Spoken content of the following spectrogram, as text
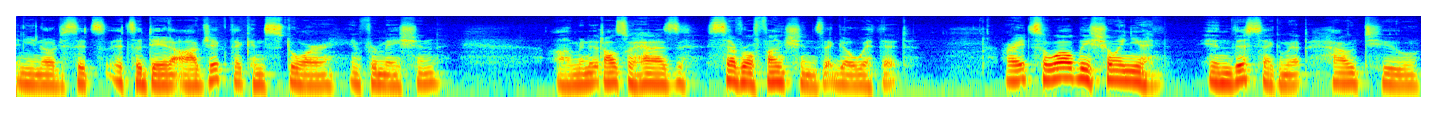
And you notice it's, it's a data object that can store information. Um, and it also has several functions that go with it. All right, so I'll be showing you in this segment how to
